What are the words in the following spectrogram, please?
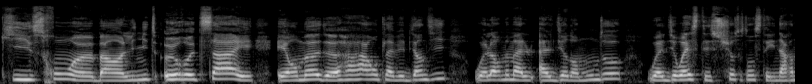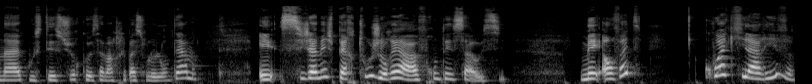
qui seront euh, ben limite heureux de ça et, et en mode ah on te l'avait bien dit, ou alors même à, le dire dans mon dos, ou à le dire ouais c'était sûr, c'était une arnaque, ou c'était sûr que ça marcherait pas sur le long terme. Et si jamais je perds tout, j'aurai à affronter ça aussi. Mais en fait, quoi qu'il arrive,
